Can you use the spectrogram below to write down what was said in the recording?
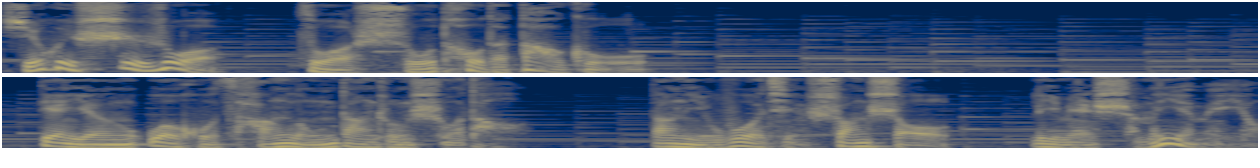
学会示弱，做熟透的稻谷。电影《卧虎藏龙》当中说道。当你握紧双手，里面什么也没有；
